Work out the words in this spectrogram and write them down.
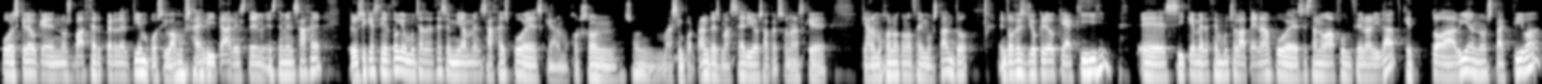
pues creo que nos va a hacer perder tiempo si vamos a editar este, este mensaje, pero sí que es cierto que muchas veces envían mensajes pues que a lo mejor son, son más importantes, más serios a personas que, que a lo mejor no conocemos tanto. Entonces yo creo que aquí eh, sí que merece mucho la pena pues esta nueva funcionalidad que todavía no está activa,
